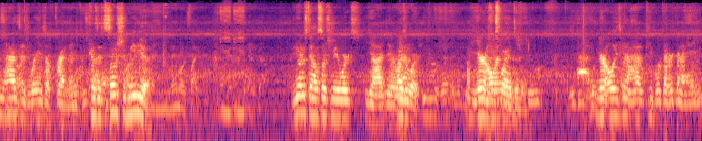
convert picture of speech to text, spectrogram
he has his ways of threatening. Because it's social media. Do you understand how social media works? Yeah, I do. How does it work? You're Just explain always, it to me. you're always gonna have people that are gonna hate.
